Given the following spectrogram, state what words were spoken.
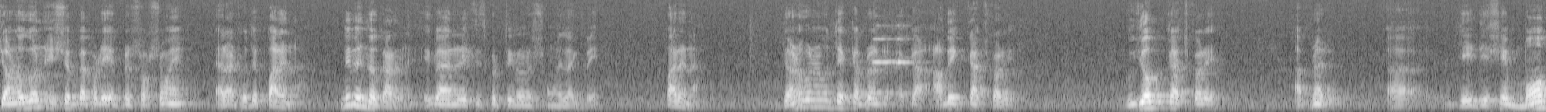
জনগণ এসব ব্যাপারে আপনার সবসময় অ্যালার্ট হতে পারে না। বিভিন্ন কারণে। এগুলো অ্যানালিসিস করতে গেলে অনেক সময় লাগবে। পারে না। জনগণের মধ্যে একটা আপনার, একটা আবেগ কাজ করে, গুজব কাজ করে। আপনার যে দেশে মব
